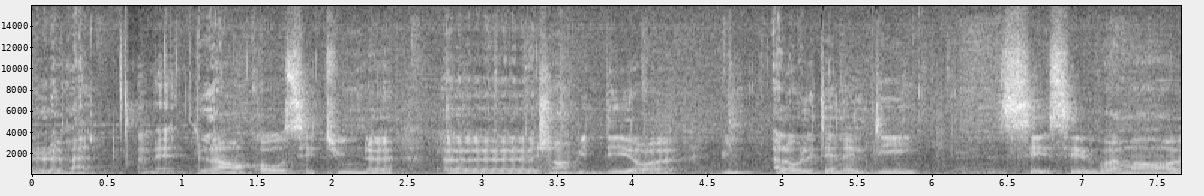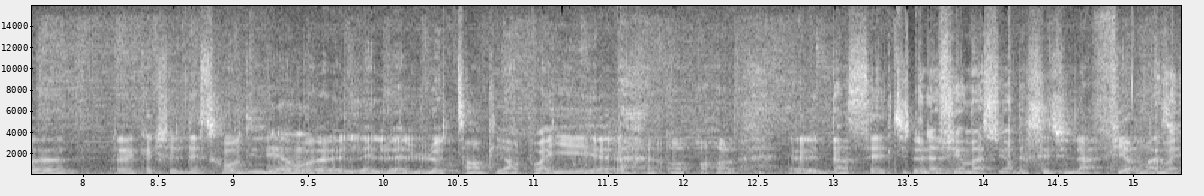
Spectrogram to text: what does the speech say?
le mal. Amen. Là encore, c'est une, euh, j'ai envie de dire, euh, une... alors l'Éternel dit, c'est vraiment euh, euh, quelque chose d'extraordinaire, Mhm. euh, le, le- le temps qui est employé dans cette... C'est une affirmation. c'est une affirmation. Ouais.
